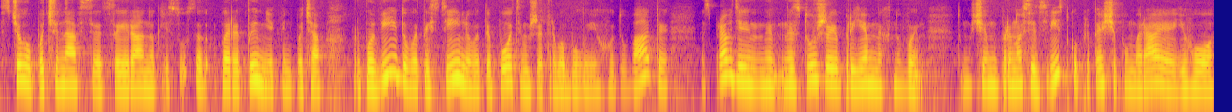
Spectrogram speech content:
з чого починався цей ранок Ісуса перед тим, як він почав проповідувати, стілювати, потім вже треба було їх годувати. Насправді не, з дуже приємних новин, тому що йому приносять звістку про те, що помирає його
